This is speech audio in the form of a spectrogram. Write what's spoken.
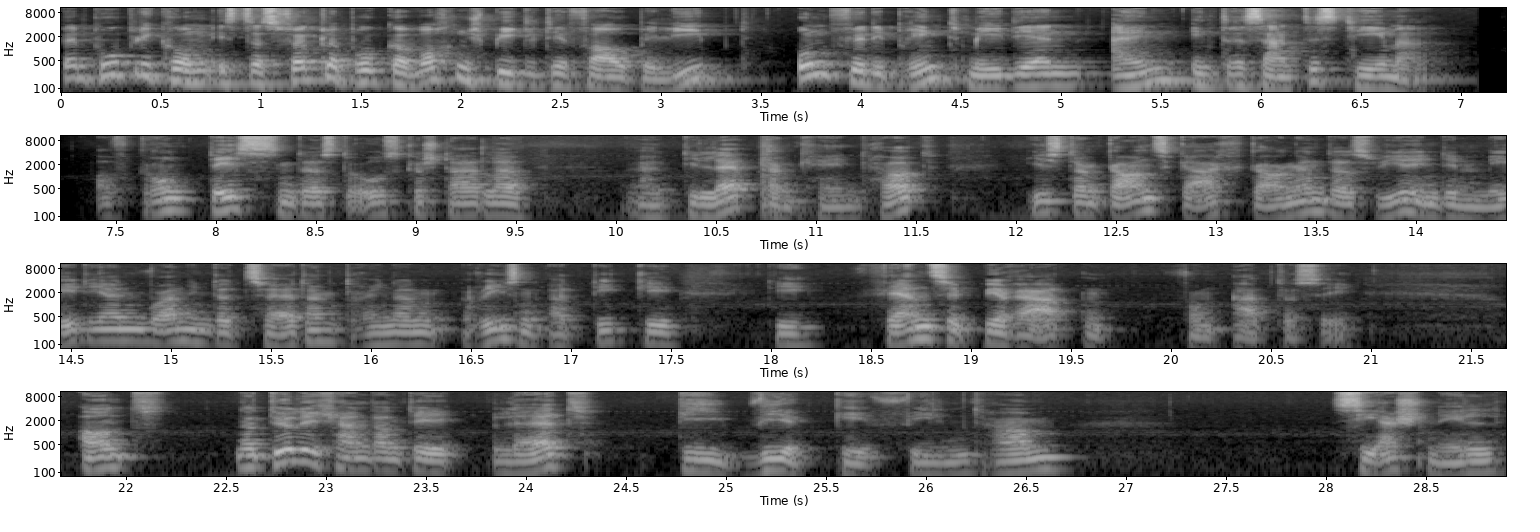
Beim Publikum ist das Vöcklerbrucker Wochenspiegel TV beliebt, und für die Printmedien ein interessantes Thema. Aufgrund dessen, dass der Oskar Stadler äh, die kennt hat, ist dann ganz gach gegangen, dass wir in den Medien waren, in der Zeitung drinnen, Riesenartikel, die Fernsehpiraten vom Attersee. Und natürlich haben dann die Leute, die wir gefilmt haben, sehr schnell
